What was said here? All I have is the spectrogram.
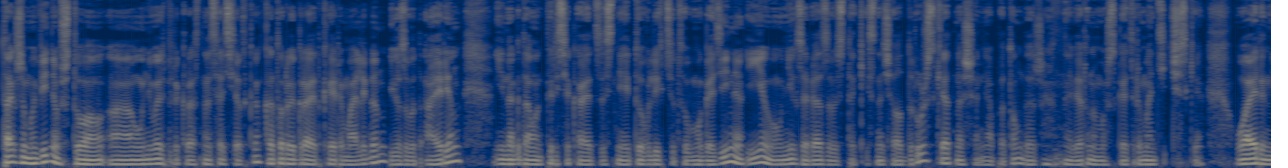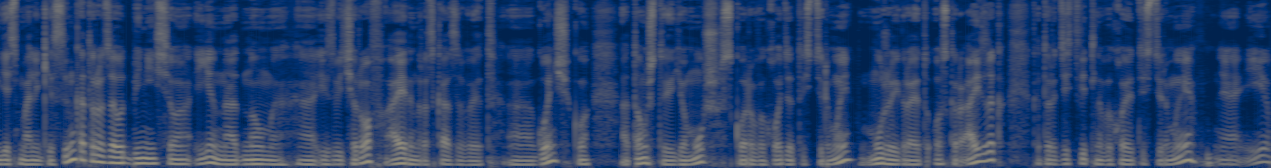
Также мы видим, что а, у него есть прекрасная соседка, которая играет Кэрри Маллиган, ее зовут Айрин, иногда он пересекается с ней то в лифте, лифте, в магазине, и у них завязываются такие сначала дружеские отношения, а потом даже, наверное, можно сказать, романтические. У Айрин есть маленький сын, которого зовут Бенисио, и на одном э, из вечеров Айрин рассказывает э, гонщику о том, что ее муж скоро выходит из тюрьмы. Мужа играет Оскар Айзек, который действительно выходит из тюрьмы э, и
